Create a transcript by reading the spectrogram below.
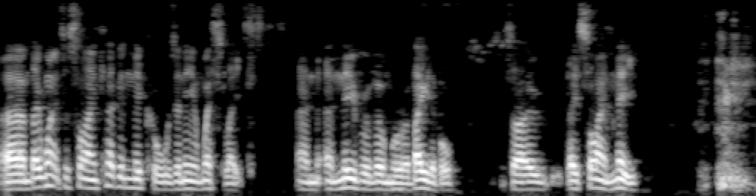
Um, they wanted to sign Kevin Nicholls and Ian Westlake, and, and neither of them were available. So they signed me.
